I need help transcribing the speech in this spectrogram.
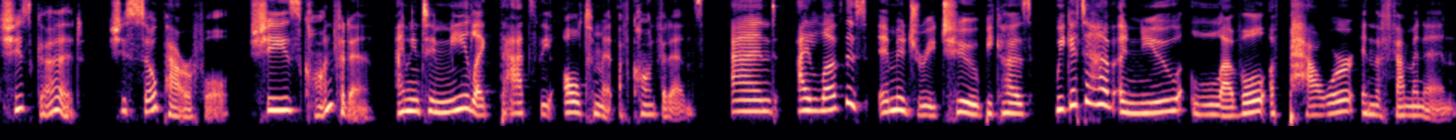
she's good. She's so powerful. She's confident. I mean, to me, like that's the ultimate of confidence. And I love this imagery too, because we get to have a new level of power in the feminine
